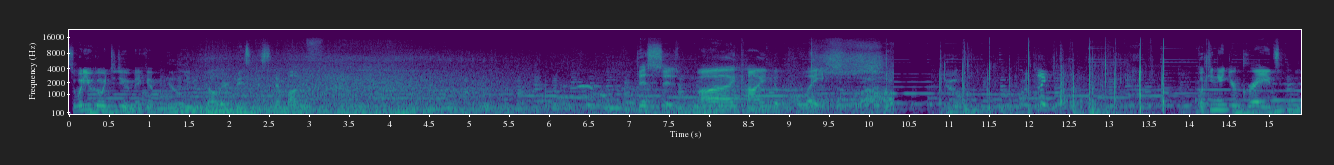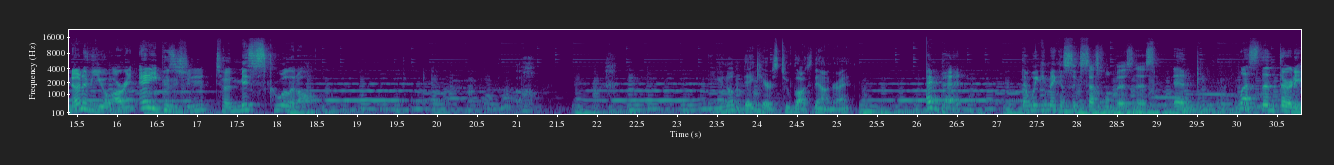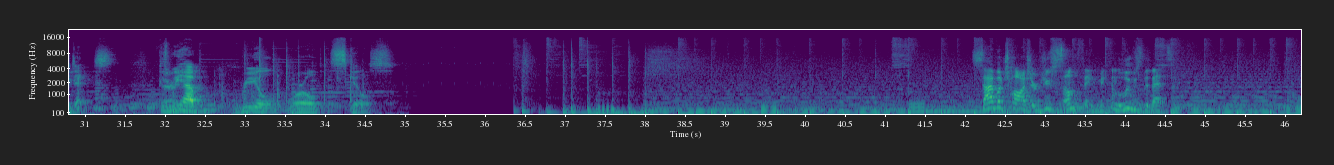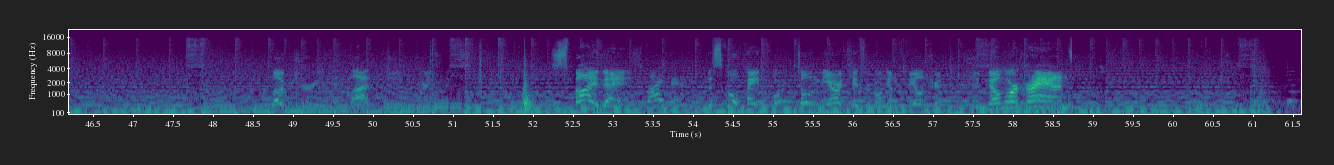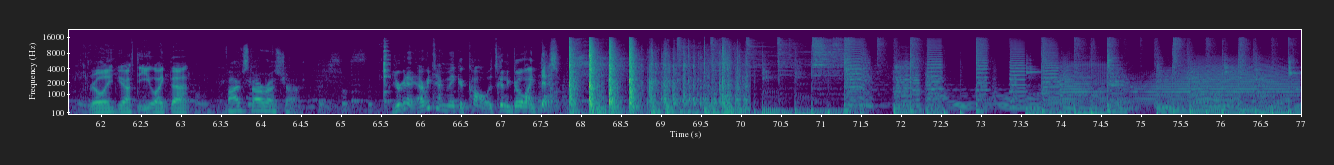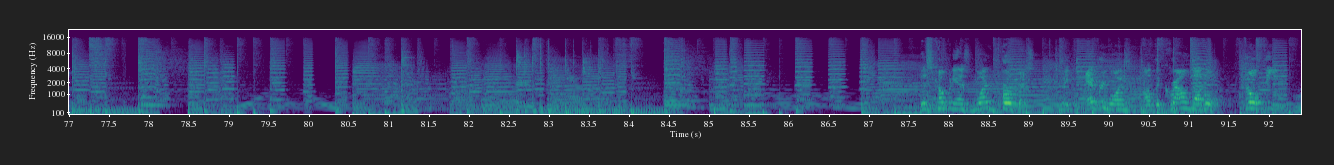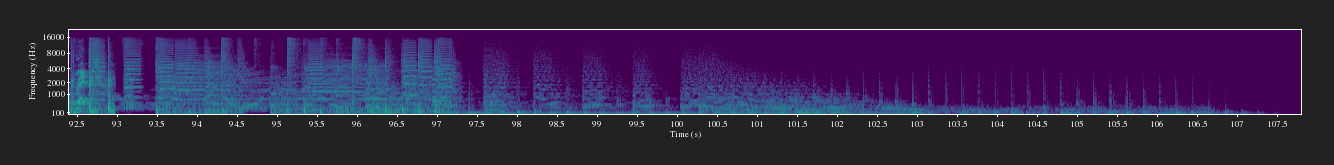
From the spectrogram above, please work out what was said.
So what are you going to do? Make a million dollar business in a month? This is my kind of place. Wow. Looking at your grades, none of you are in any position to miss school at all. You know the daycare is two blocks down, right? I bet that we can make a successful business in less than 30 days. Because we have real world skills. Sabotage or do something. Make them lose the bets. luxury and lavish. Where's this? Spy van. Spy van. The school paid for it. Told them the art kids were going on a field trip. No more grands. Really? You have to eat like that? Five star restaurant. You're gonna, every time you make a call, it's gonna go like this. This company has one purpose to make everyone on the ground level filthy rich.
